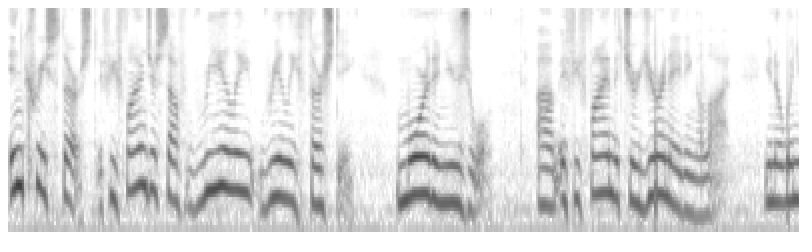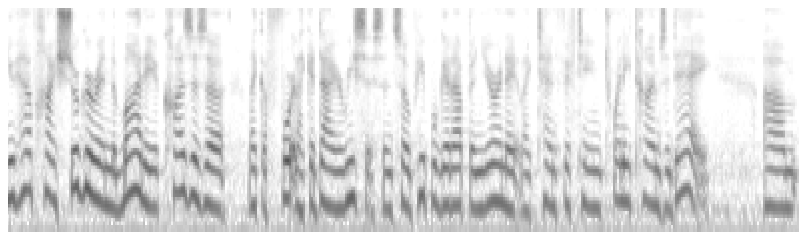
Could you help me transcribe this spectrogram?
Increased thirst. If you find yourself really, really thirsty, more than usual. Um, if you find that you're urinating a lot, you know, when you have high sugar in the body, it causes a like a for, like a diuresis, and so people get up and urinate like 10, 15, 20 times a day. Um,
